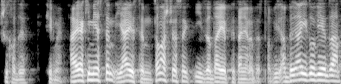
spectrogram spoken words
przychody firmy. A jakim jestem? Ja jestem Tomasz Ciosek i zadaję pytania Robertowi, aby jego wiedza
